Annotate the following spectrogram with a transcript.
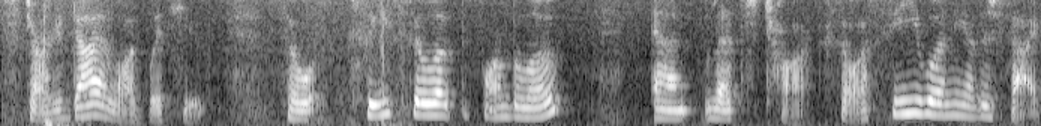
start a dialogue with you. So please fill out the form below and let's talk. So I'll see you on the other side.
